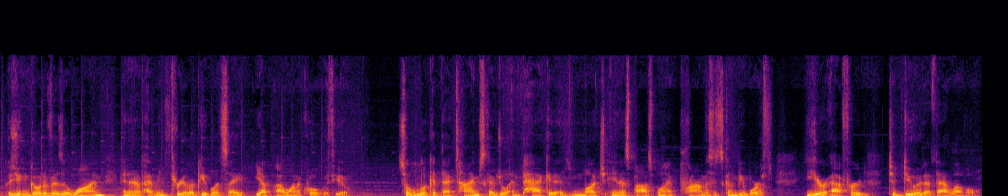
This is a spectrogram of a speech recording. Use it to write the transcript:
Because you can go to visit one and end up having three other people that say, Yep, I want to quote with you. So look at that time schedule and pack it as much in as possible. And I promise it's going to be worth your effort to do it at that level.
